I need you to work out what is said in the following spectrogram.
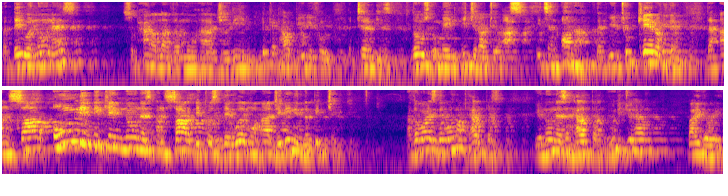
But they were known as Subhanallah, the muhajirin. Look at how beautiful the term is. Those who made hijrah to us. It's an honor that we took care of them. The Ansar only became known as Ansar because they were muhajirin in the picture. Otherwise, they were not helpers. You're known as a helper. Who did you help? By the way,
